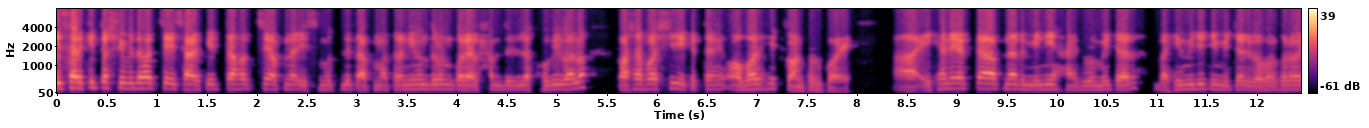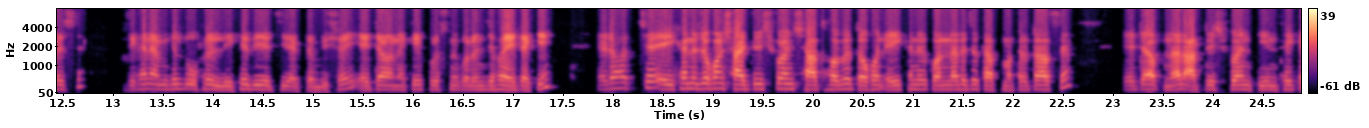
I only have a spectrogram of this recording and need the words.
এই সার্কিটটা সুবিধা হচ্ছে, এই সার্কিটটা হচ্ছে আপনার স্মুথলি তাপমাত্রা নিয়ন্ত্রণ করে, আলহামদুলিল্লাহ খুবই ভালো। পাশাপাশি এটা ওভারহিট কন্ট্রোল করে। এখানে একটা আপনার মিনি হাইড্রোমিটার বা হিউমিডিটি মিটার ব্যবহার করা হয়েছে। যেখানে আমি কিন্তু উপরে লিখে দিয়েছি একটা বিষয়, এটা অনেকেই প্রশ্ন করেন যে, ভাই, এটা কি? এটা হচ্ছে এইখানে যখন সাঁত্রিশ পয়েন্ট সাত হবে, তখন এইখানের কর্নারে যে তাপমাত্রাটা আছে, এটা আপনার আটত্রিশ পয়েন্ট তিন থেকে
